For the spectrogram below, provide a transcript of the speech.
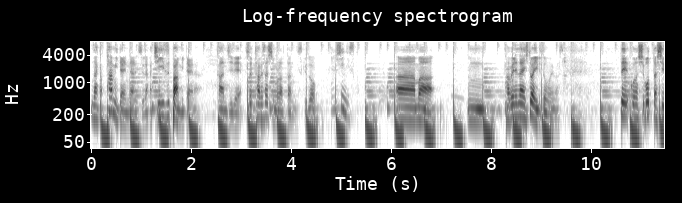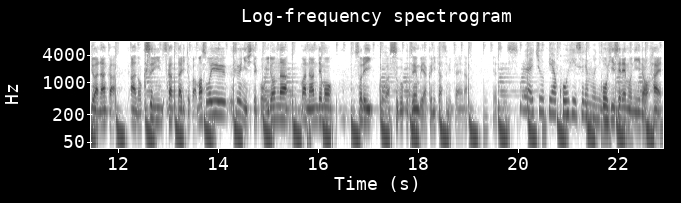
なんかパンみたいになるんですよ。なんかチーズパンみたいな感じで、それ食べさせてもらったんですけど、美味しいんですか？あーまあ、うん、食べれない人はいると思います。で、この絞った汁はなんか、あの、薬に使ったりとか、まあそういう風にして、こう、いろんな、まあ何でも、それ一個がすごく全部役に立つみたいなやつです。これはエチオピアコーヒーセレモニーコーヒーセレモニーの、はい。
